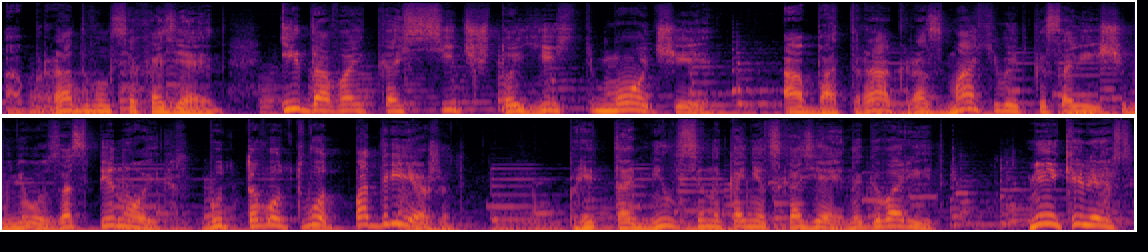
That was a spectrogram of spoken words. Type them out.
Обрадовался хозяин. «И давай косить, что есть мочи!» А батрак размахивает косовищем у него за спиной, будто вот-вот подрежет – Притомился, наконец, хозяин и говорит «Микелес,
